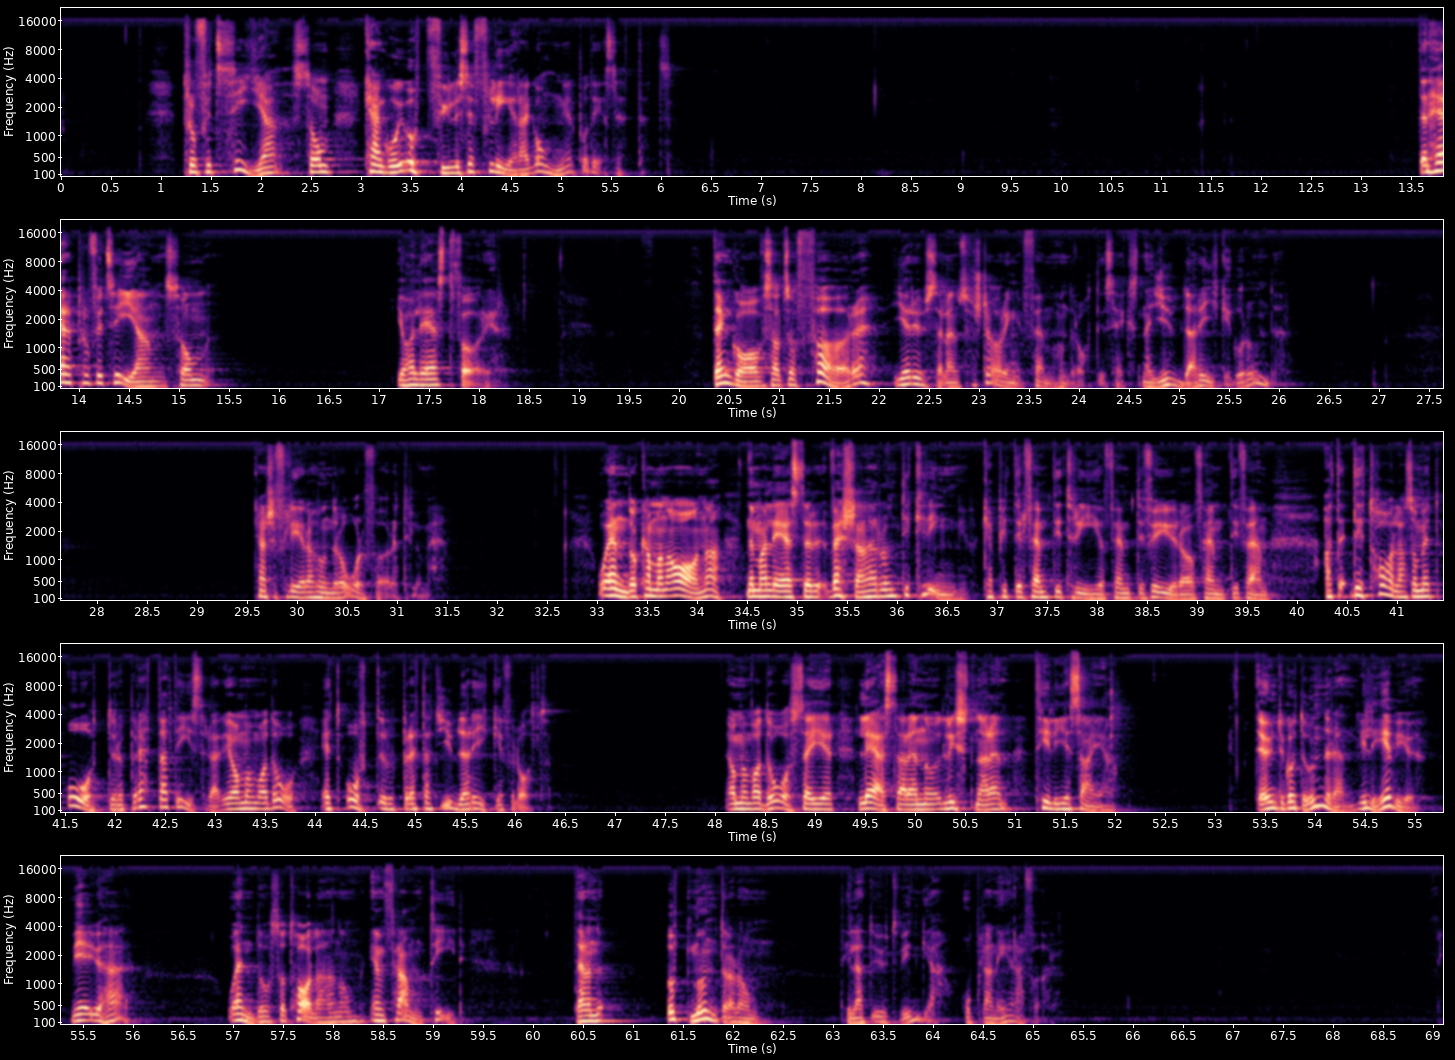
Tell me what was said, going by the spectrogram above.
Profetia som kan gå i uppfyllelse flera gånger på det sättet. Den här profetian som jag har läst för er den gavs alltså före Jerusalems förstöring 586, när judarike går under. Kanske flera hundra år före till och med. Och ändå kan man ana när man läser verserna runt omkring, kapitel 53, och 54 och 55, att det talas om ett återupprättat Israel. Ja, men vad då? Ett återupprättat judarike, förlåt. Ja, men vad då, säger läsaren och lyssnaren till Jesaja. Det har ju inte gått under än, vi lever ju, vi är ju här. Och ändå så talar han om en framtid där han uppmuntrar dem till att utvidga och planera för.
